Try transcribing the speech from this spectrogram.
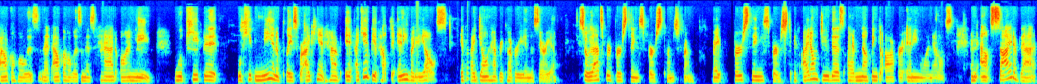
alcoholism that alcoholism has had on me will keep it will keep me in a place where I can't have it, I can't be of help to anybody else if I don't have recovery in this area. So that's where first things first comes from right? First things first. If I don't do this, I have nothing to offer anyone else. And outside of that,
